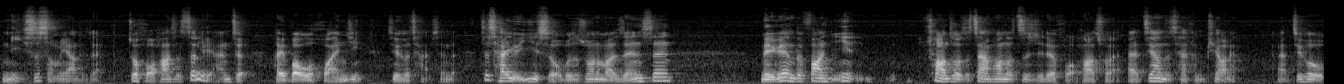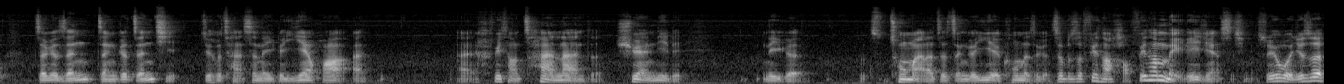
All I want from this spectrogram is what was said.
你是什么样的人。做火花是这两者，还有包括环境最后产生的，这才有意思。我不是说了吗？人生每个人都放一创作着绽放着自己的火花出来，哎，这样子才很漂亮，哎，最后这个人整个整体最后产生了一个烟花，哎，哎，非常灿烂的、绚丽的，那个充满了这整个夜空的这个，这不是非常好、非常美的一件事情。所以我就是，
